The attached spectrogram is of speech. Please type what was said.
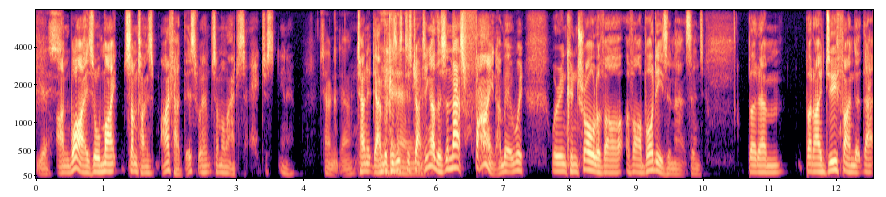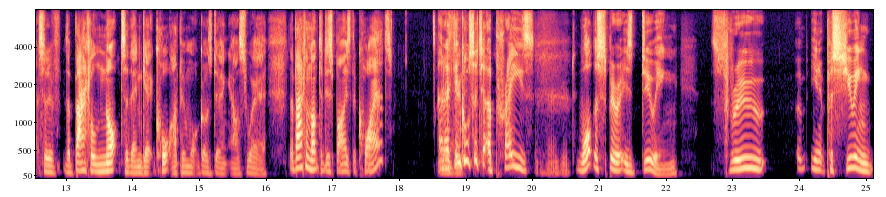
yes unwise or might sometimes I've had this where someone might say, hey, just, you know, tone it down tone it down because it's Yeah, distracting others. And that's fine. I mean, we're, we're in control of our of our bodies in that sense. But um but I do find that that sort of the battle not to then get caught up in what God's doing elsewhere, the battle not to despise the quiet, and I think also to appraise what the Spirit is doing through you know pursuing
